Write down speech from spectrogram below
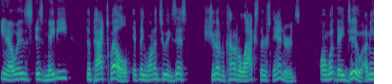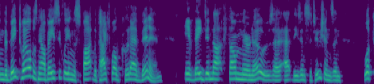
you know, is is maybe the Pac-12 if they wanted to exist should have kind of relaxed their standards on what they do. I mean, the Big 12 is now basically in the spot the Pac 12 could have been in if they did not thumb their nose at, at, these institutions. And look,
